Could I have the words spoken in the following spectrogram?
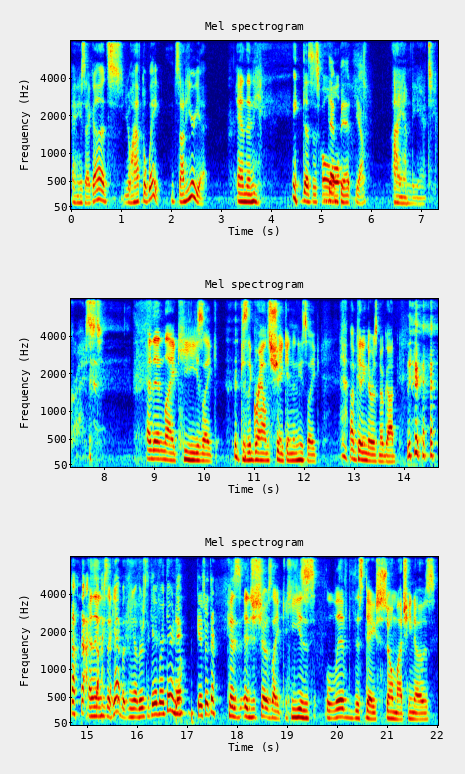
And he's like, "Oh, it's you'll have to wait. It's not here yet." And then he, he does this whole That bit. Yeah. I am the Antichrist. and then like he's like because the ground's shaking and he's like I'm kidding there is no god. and then he's like yeah but you know there's the cave right there Yeah. now Game's right there. because it just shows like he's lived this day so much he knows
